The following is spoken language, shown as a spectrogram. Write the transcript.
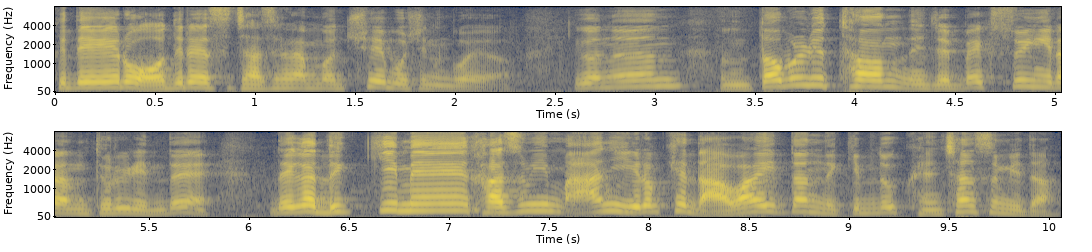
그대로 어드레스 자세를 한번 취해 보시는 거예요. 이거는 음, W 턴 이제 백스윙이라는 드릴인데 내가 느낌에 가슴이 많이 이렇게 나와 있다는 느낌도 괜찮습니다.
